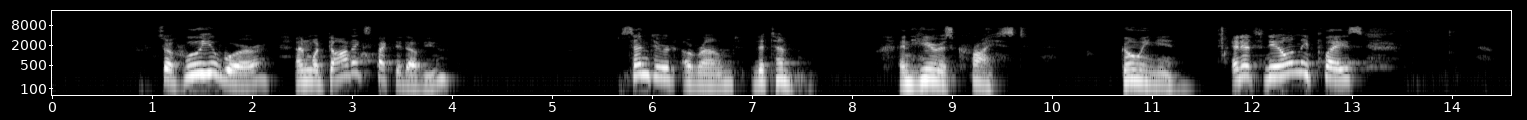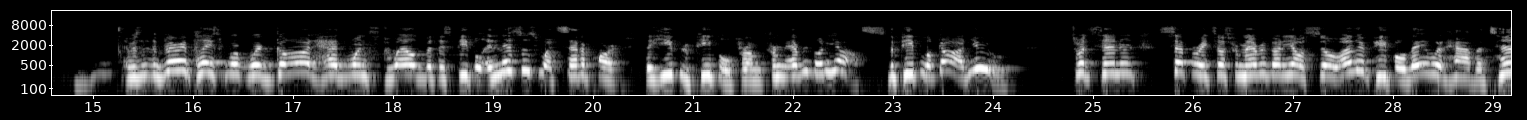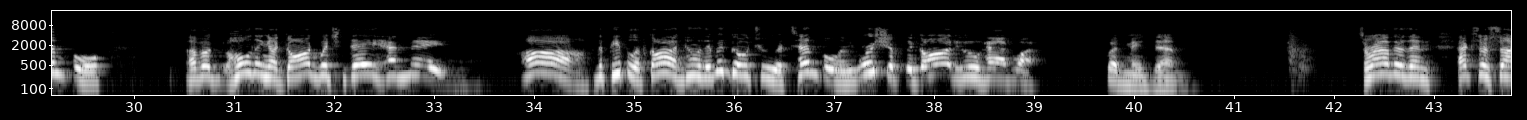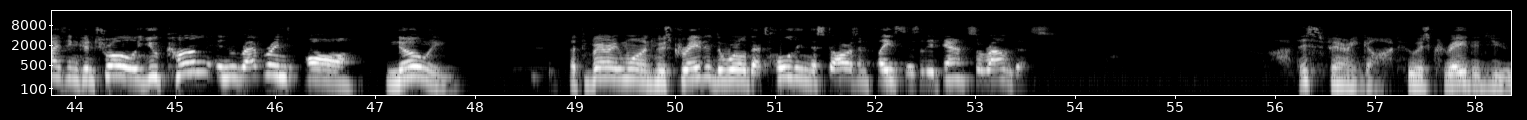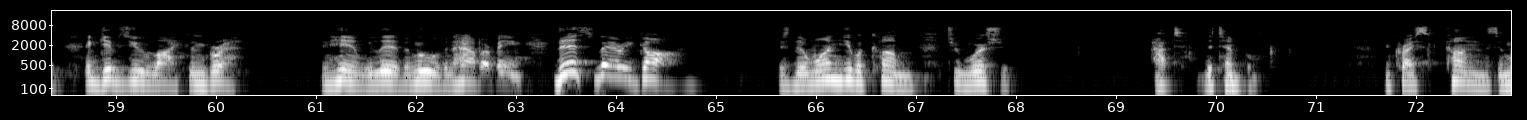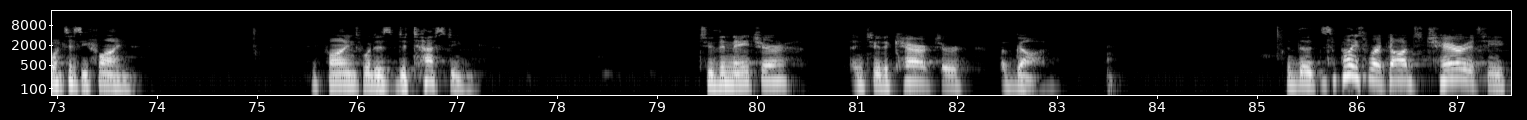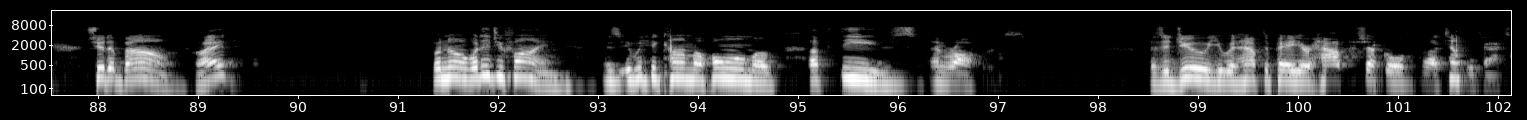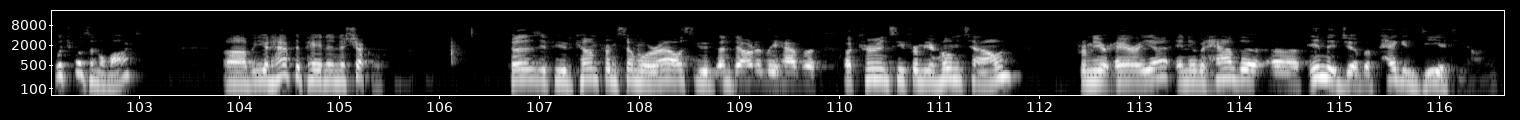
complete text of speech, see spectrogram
So who you were and what God expected of you centered around the temple. And here is Christ going in and it's the only place, it was the very place where, where God had once dwelled with his people. And this is what set apart the Hebrew people from, from everybody else. The people of God, you. It's what centered, separates us from everybody else. So other people, they would have a temple of a, holding a God which they had made. Ah, the people of God, no, they would go to a temple and worship the God who had what? Who had made them. So rather than exercising control, you come in reverent awe, knowing That the very one who's created the world that's holding the stars in places so they dance around us. This very God who has created you and gives you life and breath. In Him we live and move and have our being. This very God is the one you would come to worship at the temple. And Christ comes and what does He find? He finds what is detesting to the nature and to the character of God. It's a place where God's charity should abound, right? But no, what did you find? It would become a home of, of thieves and robbers. As a Jew, you would have to pay your half shekel uh, temple tax, which wasn't a lot, uh, but you'd have to pay it in a shekel. Because if you'd come from somewhere else, you'd undoubtedly have a, a currency from your hometown, from your area, and it would have the uh, image of a pagan deity on it,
